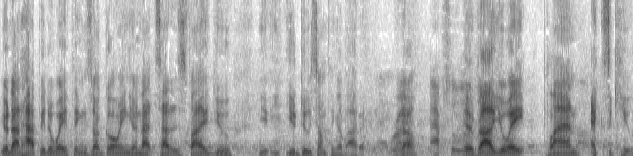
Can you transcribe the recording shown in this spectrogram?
You're not happy the way things are going. You're not satisfied. You you, you do something about it. Right. You know, Absolutely. Evaluate, plan, execute.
